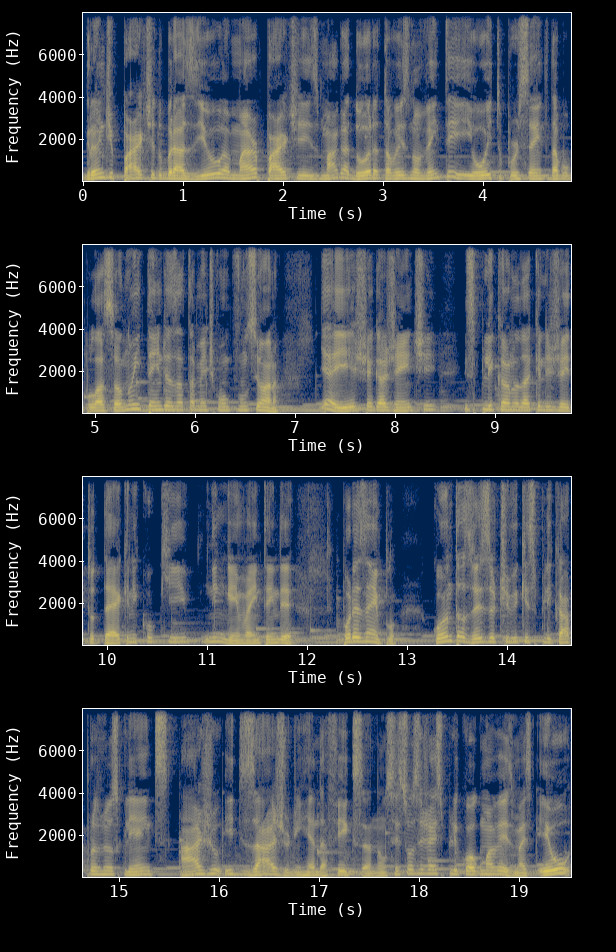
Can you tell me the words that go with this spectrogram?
grande parte do Brasil, a maior parte esmagadora, talvez 98% da população não entende exatamente como funciona. E aí chega a gente explicando daquele jeito técnico que ninguém vai entender. Por exemplo, Quantas vezes eu tive que explicar para os meus clientes ágio e deságio de renda fixa? Não sei se você já explicou alguma vez, mas eu,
